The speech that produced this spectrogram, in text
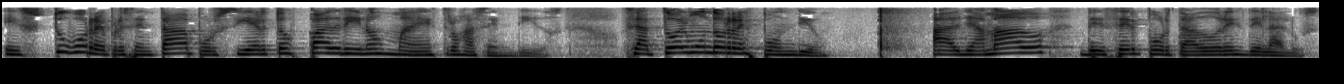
estuvo representada por ciertos padrinos maestros ascendidos. O sea, todo el mundo respondió al llamado de ser portadores de la luz.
